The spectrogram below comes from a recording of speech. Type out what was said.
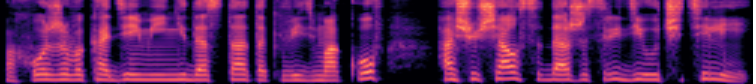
Похоже, в Академии недостаток ведьмаков — ощущался даже среди учителей.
